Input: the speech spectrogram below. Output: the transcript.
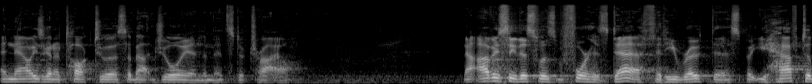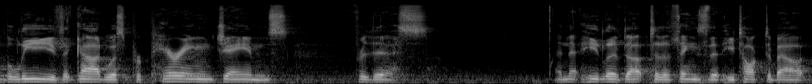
And now he's going to talk to us about joy in the midst of trial. Now, obviously, this was before his death that he wrote this, but you have to believe that God was preparing James for this and that he lived up to the things that he talked about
